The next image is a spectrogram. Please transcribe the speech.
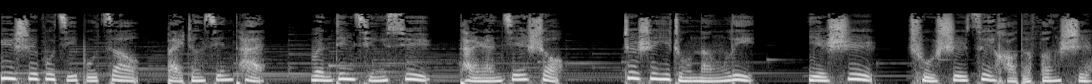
遇事不急不躁，摆正心态，稳定情绪，坦然接受，这是一种能力，也是处事最好的方式。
